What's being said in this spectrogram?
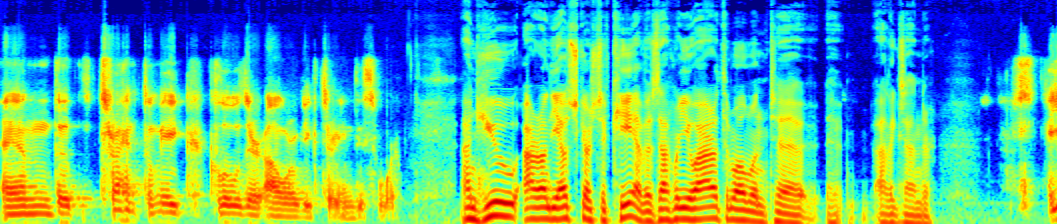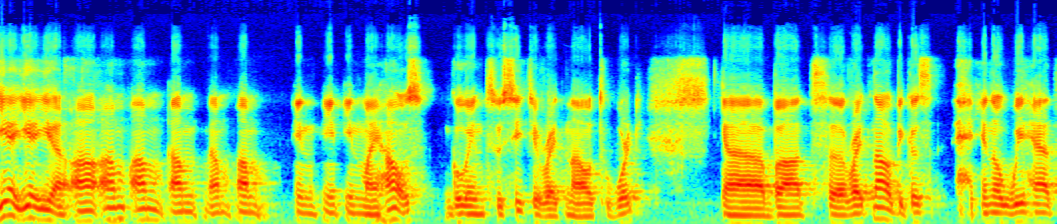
and uh, trying to make closer our victory in this war. And you are on the outskirts of Kiev. Is that where you are at the moment, uh, uh, Alexander? Yeah, yeah, yeah. Uh, I'm, I'm, I'm, I'm, I'm in, in, in my house going to city right now to work. Uh, but uh, right now, because you know we had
